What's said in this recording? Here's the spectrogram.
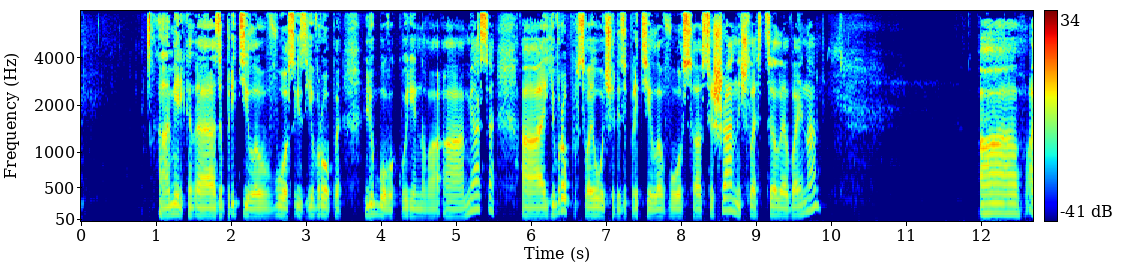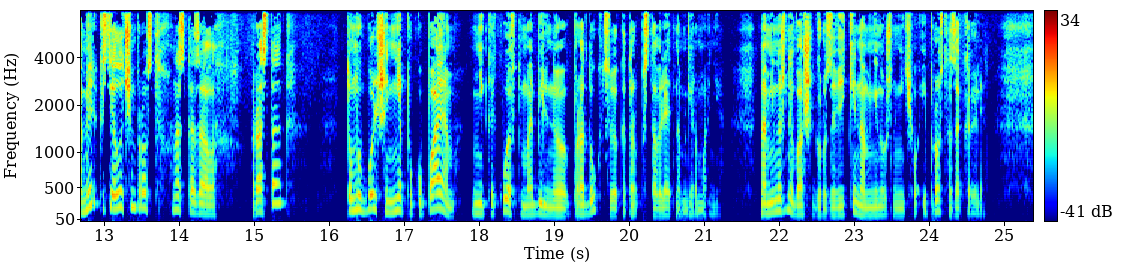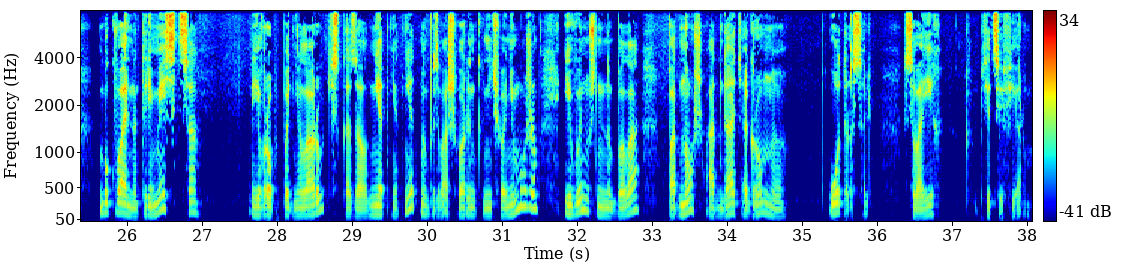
Америка э, запретила ввоз из Европы любого куриного а, мяса. А, Европа, в свою очередь, запретила ввоз а, США. Началась целая война. Америка сделала очень просто. Она сказала, раз так, то мы больше не покупаем никакую автомобильную продукцию, которую поставляет нам Германия. Нам не нужны ваши грузовики, нам не нужно ничего. И просто закрыли. Буквально три месяца Европа подняла руки, сказала, нет, нет, нет, мы без вашего рынка ничего не можем, и вынуждена была под нож отдать огромную отрасль своих птицеферм.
